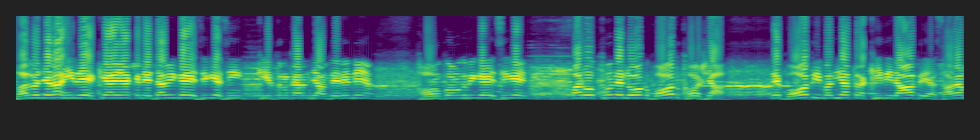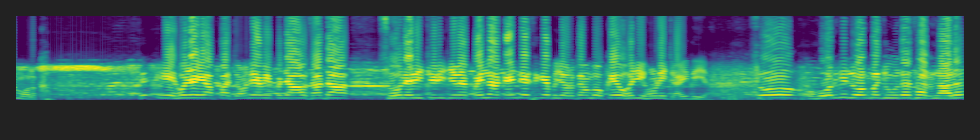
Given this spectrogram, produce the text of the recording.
ਮਤਲਬ ਜਿਹੜਾ ਅਸੀਂ ਦੇਖ ਕੇ ਆਏ ਆ, ਕੈਨੇਡਾ ਵੀ ਗਏ ਸੀਗੇ ਅਸੀਂ, ਕੀਰਤਨ ਕਰਨ ਜਾਂਦੇ ਰਹਿੰਦੇ ਆ। ਹਾਂਗਕਾਂਗ ਵੀ ਗਏ ਸੀਗੇ, ਪਰ ਉੱਥੋਂ ਦੇ ਲੋਕ ਬਹੁਤ ਖੁਸ਼ ਆ ਤੇ ਬਹੁਤ ਹੀ ਵਧੀਆ ਤਰੱਕੀ ਦੀ ਰਾਹ ਤੇ ਆ ਸਾਰਾ ਮੁਲਕ। ਤੇ ਇਹੋ ਜਿਹਾ ਹੀ ਆਪਾਂ ਚਾਹੁੰਦੇ ਆ ਵੀ ਪੰਜਾਬ ਸਾਡਾ ਸੋਨੇ ਦੀ ਚਿੜੀ ਜਿਵੇਂ ਪਹਿਲਾਂ ਕਹਿੰਦੇ ਸੀਗੇ ਬਜ਼ੁਰਗਾਂ ਮੌਕੇ ਉਹੋ ਜੀ ਹੋਣੀ ਚਾਹੀਦੀ ਆ। ਸੋ ਹੋਰ ਵੀ ਲੋਕ ਮੌਜੂਦ ਆ ਸਾਡੇ ਨਾਲ।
